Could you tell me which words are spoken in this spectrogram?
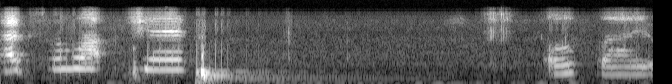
Thanks for watching. Hope I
